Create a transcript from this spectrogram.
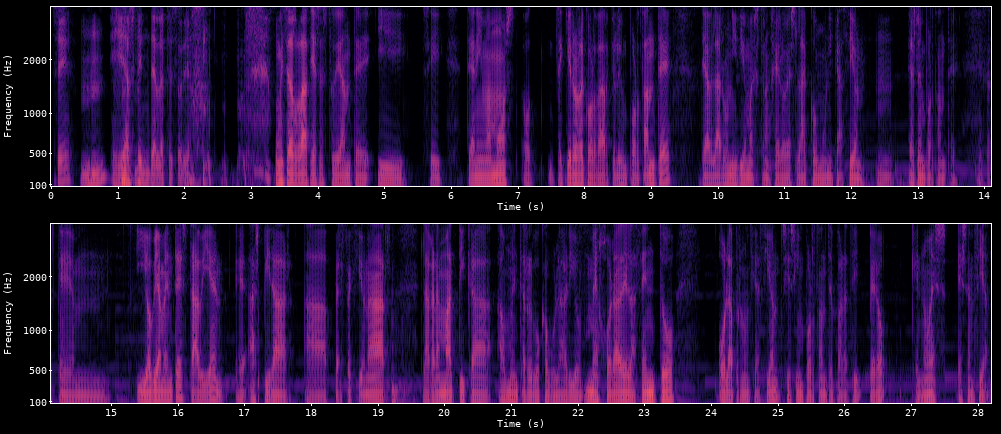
¿sí? Y el fin del episodio. Muchas gracias, estudiante. Y sí, te animamos, o te quiero recordar que lo importante de hablar un idioma extranjero es la comunicación. Mm, Es lo importante. exacto. Eh, y obviamente está bien eh, aspirar a perfeccionar la gramática, aumentar el vocabulario, mejorar el acento o la pronunciación si es importante para ti, pero que no es esencial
